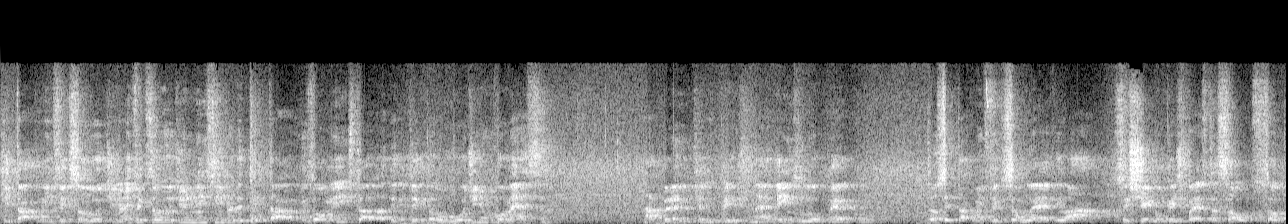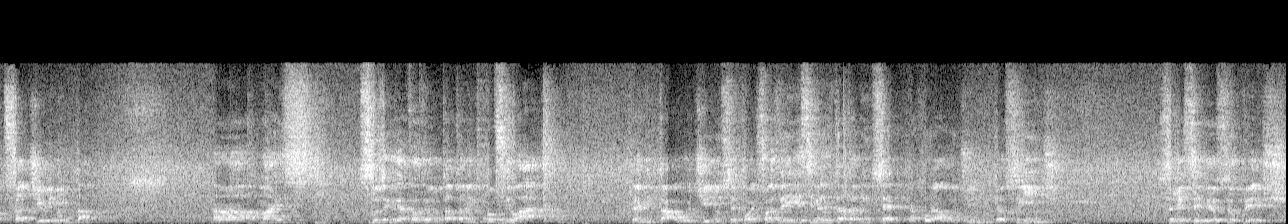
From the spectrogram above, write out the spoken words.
que está com infecção do odínio. A infecção do odínio nem sempre é detectável visualmente. Tá? Detecta... O odínio começa na brânquia do peixe, né? dentro do opérculo. Então ele está com uma infecção leve lá, você chega, o peixe parece estar tá sadio e não está. Ah, mas se você quiser fazer um tratamento profilático para evitar o odínio, você pode fazer e esse mesmo tratamento serve para curar o odínio, que é o seguinte, você recebeu o seu peixe,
